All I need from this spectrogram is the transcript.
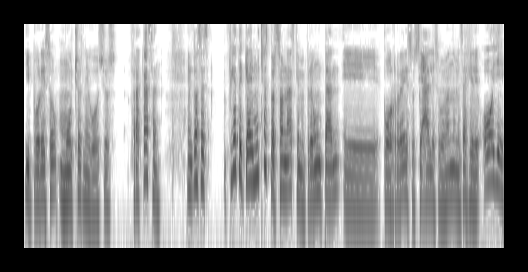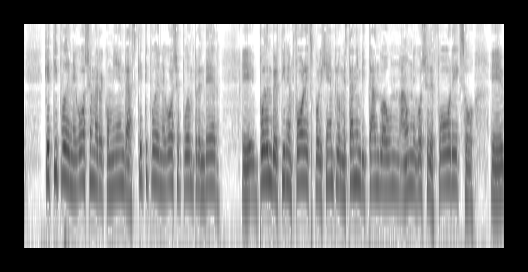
Y por eso muchos negocios fracasan. Entonces, Fíjate que hay muchas personas que me preguntan eh, por redes sociales o me mandan un mensaje de, oye, ¿qué tipo de negocio me recomiendas? ¿Qué tipo de negocio puedo emprender? Eh, ¿Puedo invertir en Forex, por ejemplo? ¿Me están invitando a un, a un negocio de Forex? ¿O eh,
